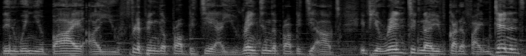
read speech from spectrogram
Then when you buy, are you flipping the property? Are you renting the property out? If you're renting now, you've got to find tenants.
